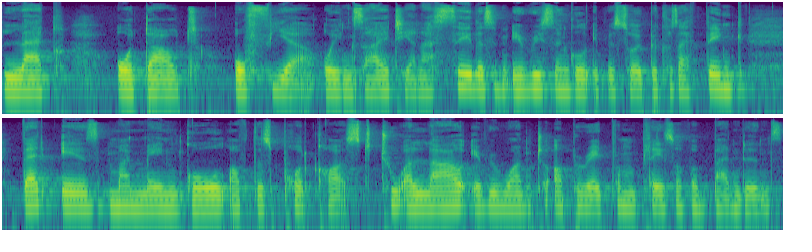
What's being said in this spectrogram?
lack or doubt or fear or anxiety. And I say this in every single episode because I think that is my main goal of this podcast to allow everyone to operate from a place of abundance.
